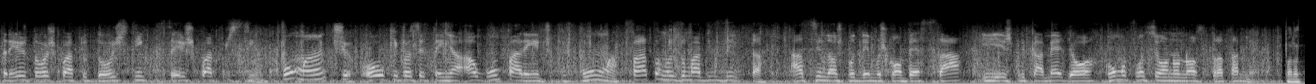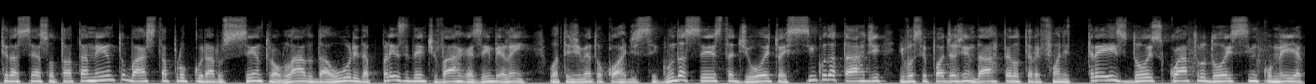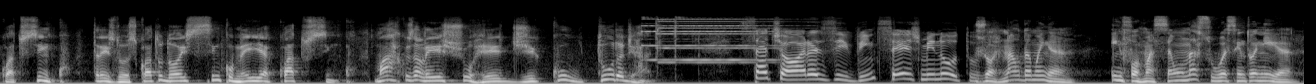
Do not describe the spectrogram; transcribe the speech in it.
3242-5645. Fumante ou que você tenha algum parente que fuma, faça-nos uma visita. Assim nós podemos conversar e explicar melhor como funciona o nosso tratamento. Para ter acesso ao tratamento, basta procurar o centro ao lado da URI da Presidente Vargas, em Belém. O atendimento ocorre de segunda a sexta, de 8 às 5 da tarde, e você pode agendar pelo telefone 3242-5645. 3242-5645. Marcos Aleixo, Rede Cultura de Rádio. 7 horas e 26 minutos. Jornal da Manhã. Informação na sua sintonia.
